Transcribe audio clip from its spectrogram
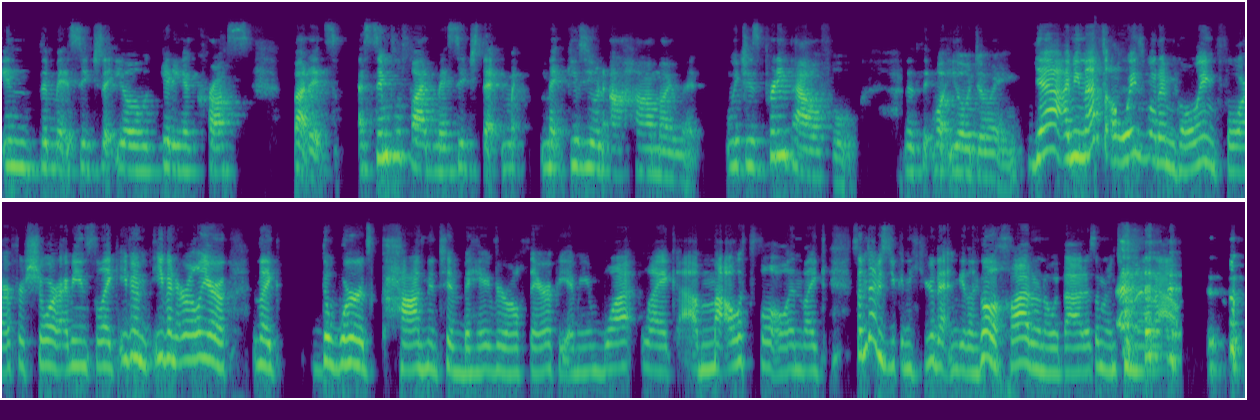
in the message that you're getting across, but it's a simplified message that m- gives you an aha moment, which is pretty powerful. Th- what you're doing. Yeah, I mean that's always what I'm going for, for sure. I mean, it's like even even earlier, like the words cognitive behavioral therapy. I mean, what like a mouthful, and like sometimes you can hear that and be like, oh, I don't know what that is. I'm gonna tune that out.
